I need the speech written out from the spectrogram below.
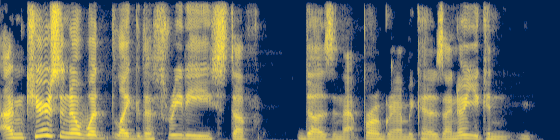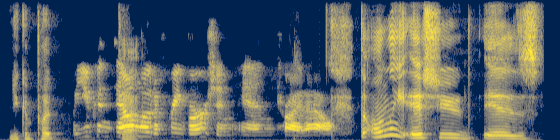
I'm curious to know what like the 3D stuff does in that program because I know you can you can put you can That- download a free version and try it out. The only issue is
